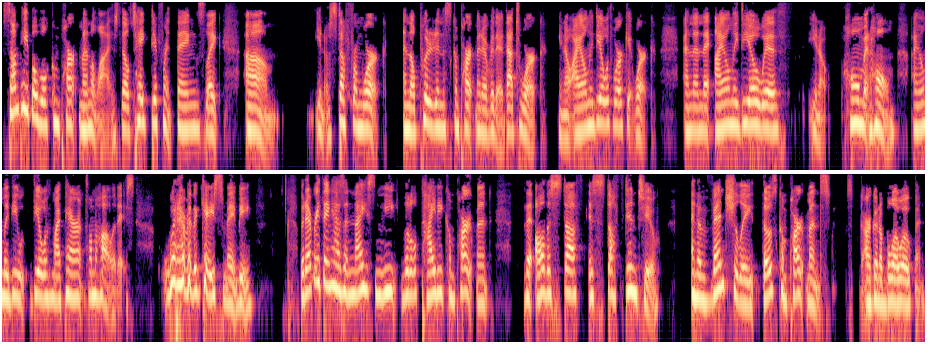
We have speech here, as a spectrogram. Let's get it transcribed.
Some people will compartmentalize. They'll take different things like um, you know stuff from work and they'll put it in this compartment over there. That's work. You know i only deal with work at work. And then they, i only deal with you know home at home. I only deal, deal with my parents on the holidays whatever the case may be. But everything has a nice neat little tidy compartment that all the stuff is stuffed into. And eventually those compartments are going to blow open.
